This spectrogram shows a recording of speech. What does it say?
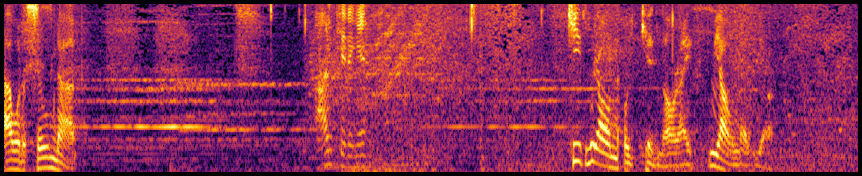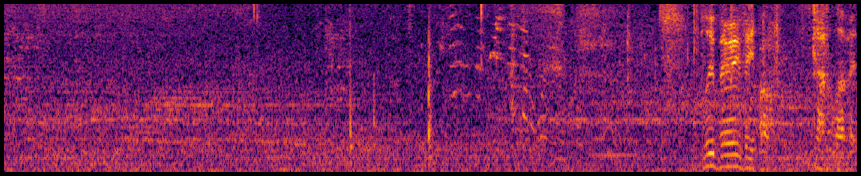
I would assume not. I'm kidding you. Keith, we all know you're kidding, all right? We all know you are. Blueberry vapor. Gotta love it.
